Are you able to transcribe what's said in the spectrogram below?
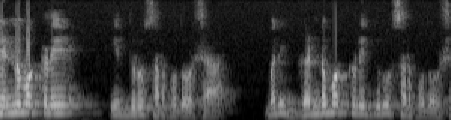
ಹೆಣ್ಣು ಮಕ್ಕಳೇ ಇದ್ದರೂ ಸರ್ಪದೋಷ, ಬರೀ ಗಂಡು ಮಕ್ಕಳಿದ್ದರೂ ಸರ್ಪದೋಷ.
